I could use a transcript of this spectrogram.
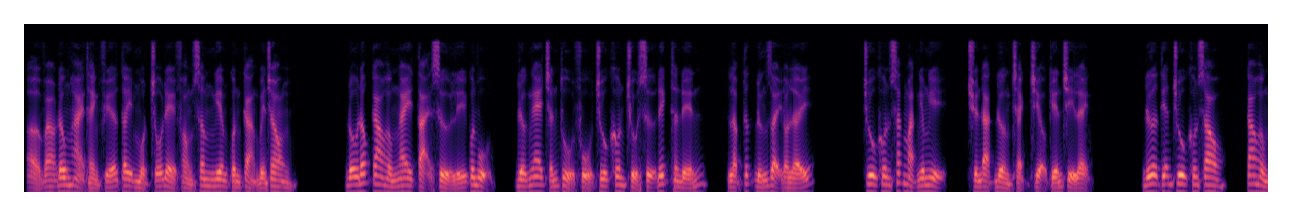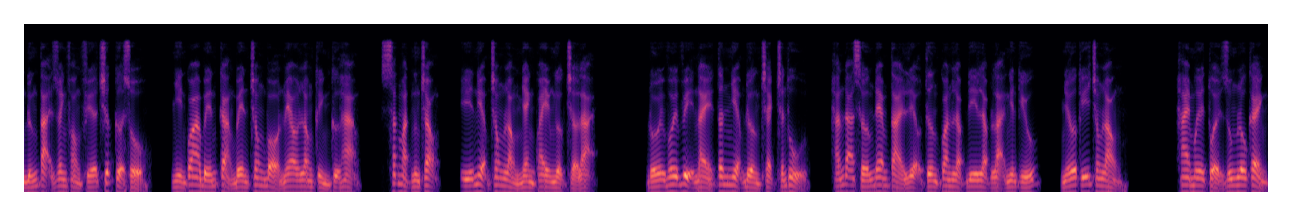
ở vào đông hải thành phía tây một chỗ để phòng xâm nghiêm quân cảng bên trong đô đốc cao hồng ngay tại xử lý quân vụ, được nghe trấn thủ phủ chu khôn chủ sự đích thân đến, lập tức đứng dậy đón lấy. Chu khôn sắc mặt nghiêm nghị, truyền đạt đường trạch triệu kiến chỉ lệnh. Đưa tiễn chu khôn sau, cao hồng đứng tại doanh phòng phía trước cửa sổ, nhìn qua bến cảng bên trong bỏ neo long kình cự hạm, sắc mặt nghiêm trọng, ý niệm trong lòng nhanh quay ngược trở lại. Đối với vị này tân nhiệm đường trạch trấn thủ, hắn đã sớm đem tài liệu tương quan lặp đi lặp lại nghiên cứu, nhớ kỹ trong lòng. Hai mươi tuổi dung lô cảnh,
